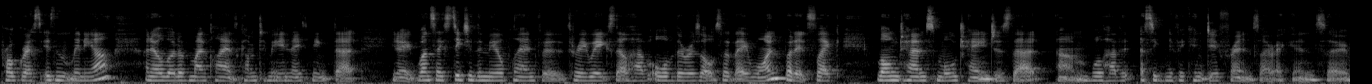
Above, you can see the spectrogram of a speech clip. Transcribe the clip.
progress isn't linear. I know a lot of my clients come to me and they think that you know once they stick to the meal plan for three weeks they'll have all of the results that they want but it's like long term small changes that um, will have a significant difference i reckon so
